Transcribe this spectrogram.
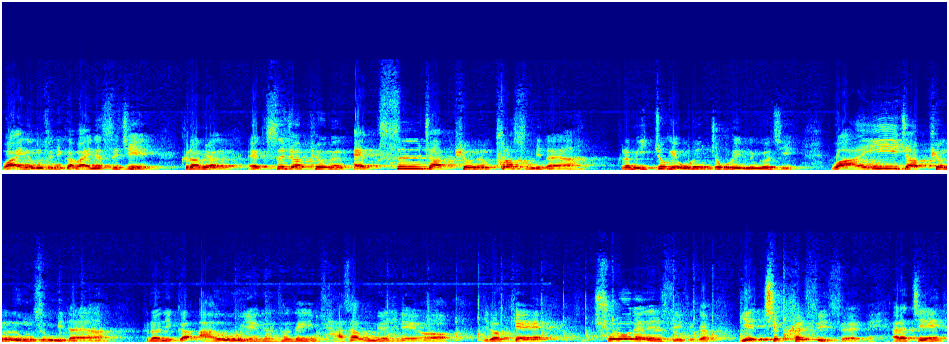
y는 음수니까 마이너스지? 그러면 x좌표는 x좌표는 플러스입니다. 그럼 이쪽에 오른쪽으로 있는 거지. y좌표는 음수입니다. 그러니까 아우 얘는 선생님 4사분면이네요. 이렇게 추론해낼 수 있으니까 그러니까 예측할 수 있어야 돼. 알았지?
